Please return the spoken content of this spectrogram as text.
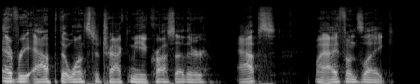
every app that wants to track me across other apps, my iPhone's like,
